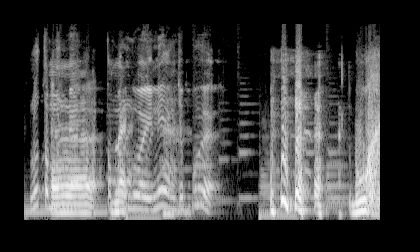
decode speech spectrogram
lu Eh, temen nah. gue ini yang cepu ya bukan.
